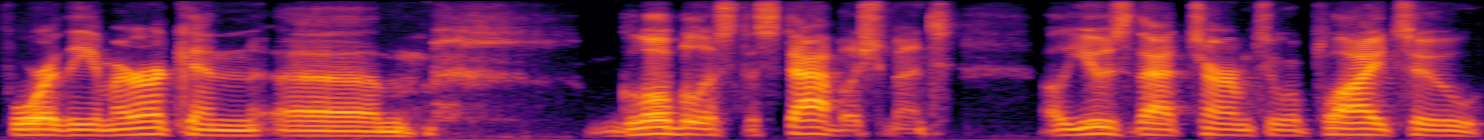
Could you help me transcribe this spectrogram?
for the American um, globalist establishment. I'll use that term to apply to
